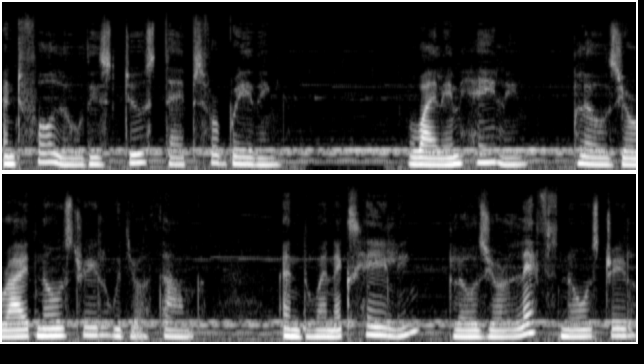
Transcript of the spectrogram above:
and follow these two steps for breathing. While inhaling, close your right nostril with your thumb, and when exhaling, close your left nostril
